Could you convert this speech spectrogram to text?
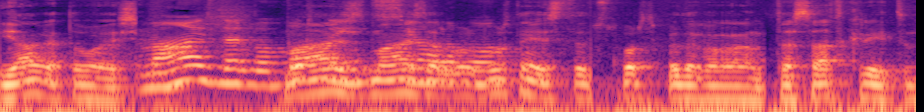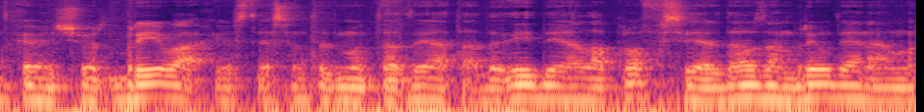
jāgatavojas. Mājas darba, mājas, mājas darba un būtnīs, tad sporta pedagogam tas atkrīt un ka viņš var brīvāk justies. Un tad mums tāda, jā, tāda ideālā profesija ar daudzām brīvdienām.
